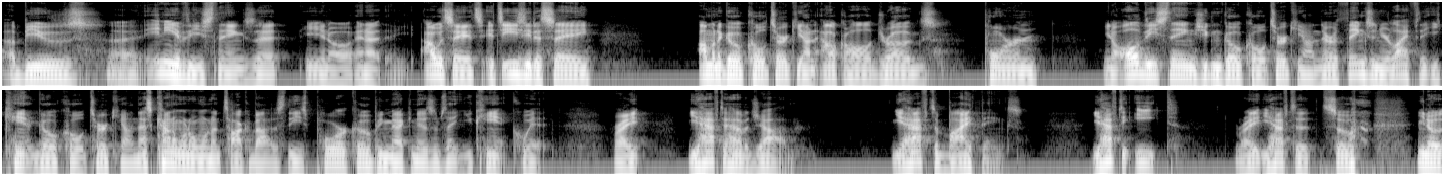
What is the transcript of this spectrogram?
abuse uh, any of these things that you know, and I, I would say it's it's easy to say I'm going to go cold turkey on alcohol, drugs, porn, you know, all of these things you can go cold turkey on. There are things in your life that you can't go cold turkey on. That's kind of what I want to talk about is these poor coping mechanisms that you can't quit, right? You have to have a job. You have to buy things. You have to eat, right? You have to so you know,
